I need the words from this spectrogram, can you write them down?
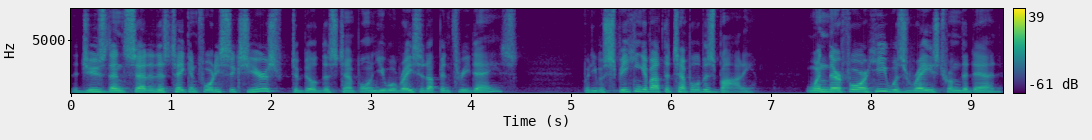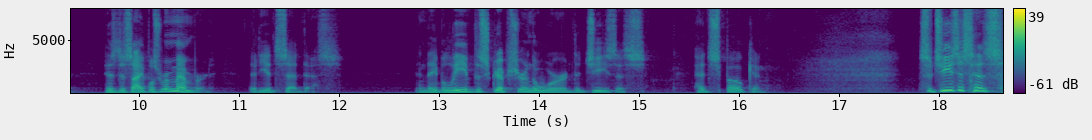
The Jews then said, It has taken 46 years to build this temple, and you will raise it up in three days. But he was speaking about the temple of his body. When therefore he was raised from the dead, his disciples remembered that he had said this. And they believed the scripture and the word that Jesus had spoken. So Jesus has,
